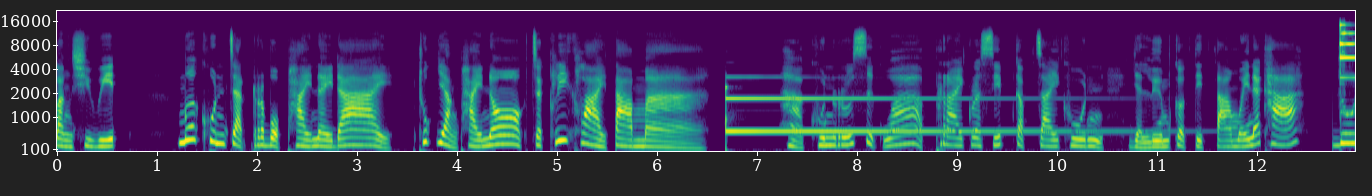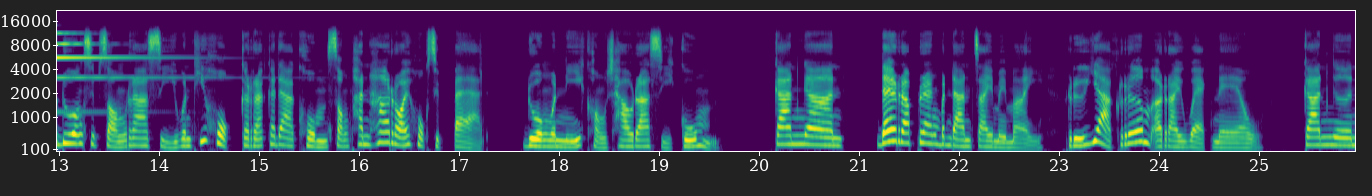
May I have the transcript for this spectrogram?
ลังชีวิต เมื่อคุณจัดระบบภายในได้ ทุกอย่างภายนอกจะคลี่คลายตามมา หากคุณรู้สึกว่าพรายกระซิบกับใจคุณ อย่าลืมกดติดตามไว้นะคะ ดูดวง 12 ราศีวันที่ 6 กรกฎาคม 2568 ดวงวันนี้ของชาวราศีกุม การงานได้รับแรงบันดาลใจใหม่ ๆ หรืออยากเริ่มอะไรแหวกแนว การเงิน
